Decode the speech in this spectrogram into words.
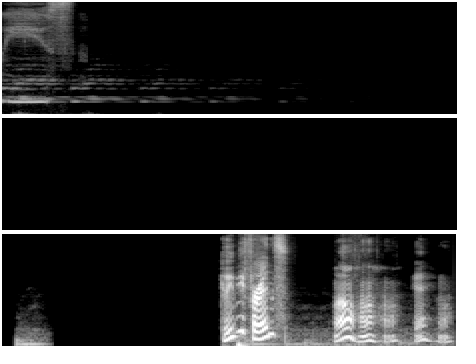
please. can we be friends? Well, huh, huh, okay, well,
